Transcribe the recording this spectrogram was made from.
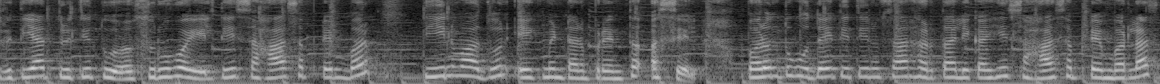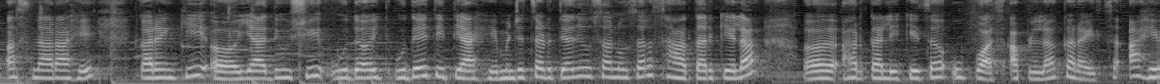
तृतीया तृती तु सुरू होईल ती सहा सप्टेंबर तीन वाजून एक मिनिटांपर्यंत असेल. परंतु उदय तिथीनुसार हरतालिका ही सहा सप्टेंबरलाच असणार आहे. कारण की या दिवशी उदय उदय तिथी आहे. म्हणजे चढत्या दिवसानुसार सहा तारखेला हरतालिकेचा उपवास आपल्याला करायचा आहे.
